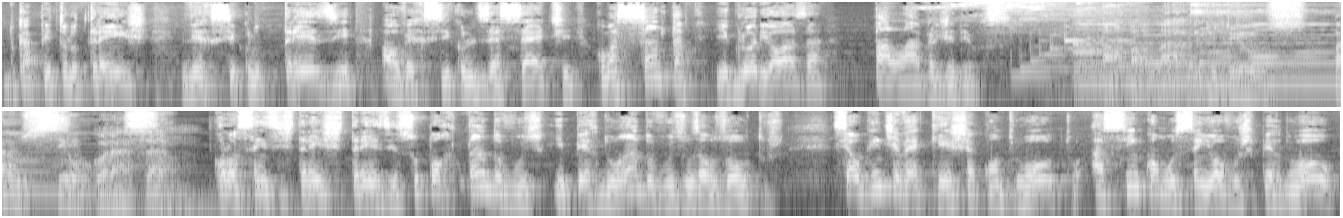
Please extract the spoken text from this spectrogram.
do capítulo 3, versículo 13 ao versículo 17, com a santa e gloriosa palavra de Deus. A palavra de Deus para o seu coração. Colossenses 3,13, suportando-vos e perdoando-vos uns aos outros. Se alguém tiver queixa contra o outro, assim como o Senhor vos perdoou,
